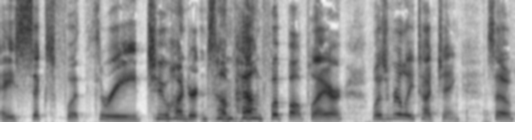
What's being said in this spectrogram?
a six foot three, 200 and some pound football player was really touching. So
